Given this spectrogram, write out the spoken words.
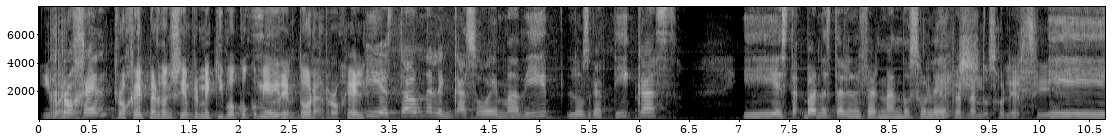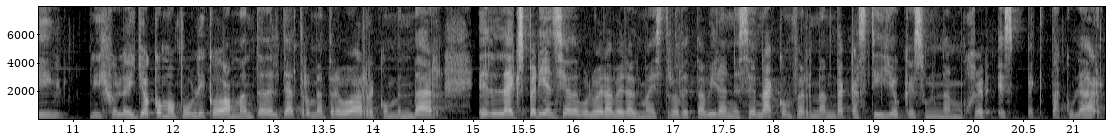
Y bueno, ¿Rogel? Rogel, perdón, yo siempre me equivoco con mi directora, Rogel. Y está un elencazo, Emma Dib, Los Gaticas, y está- van a estar en el Fernando Soler. Fernando Soler, sí. Y, híjole, yo como público amante del teatro me atrevo a recomendar eh, la experiencia de volver a ver al maestro de Tavira en escena con Fernanda Castillo, que es una mujer espectacular,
